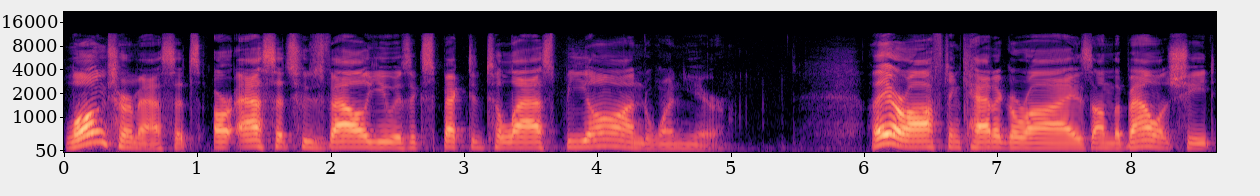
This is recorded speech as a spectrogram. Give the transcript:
Long-term assets are assets whose value is expected to last beyond one year. They are often categorized on the balance sheet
